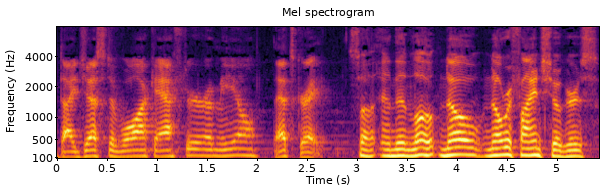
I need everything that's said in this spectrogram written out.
digestive walk after a meal, that's great. So and then low, no no refined sugars.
